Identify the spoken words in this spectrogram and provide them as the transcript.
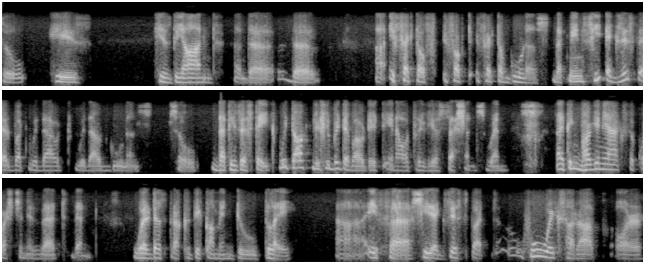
So, he is, he is beyond the, the uh, effect of effect effect of gunas. That means he exists there, but without without gunas. So that is a state. We talked a little bit about it in our previous sessions when I think Bhagini asked the question is that then where does Prakriti come into play? Uh, if uh, she exists, but who wakes her up or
